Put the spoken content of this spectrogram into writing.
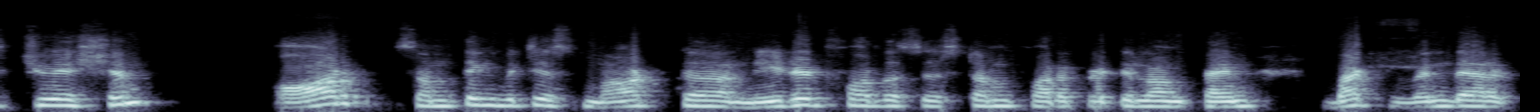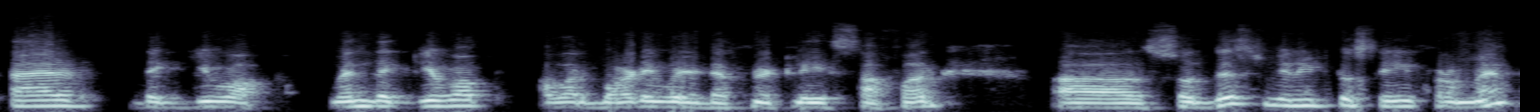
situation or something which is not uh, needed for the system for a pretty long time but when they are tired they give up. When they give up our body will definitely suffer. Uh, so this we need to see from a,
